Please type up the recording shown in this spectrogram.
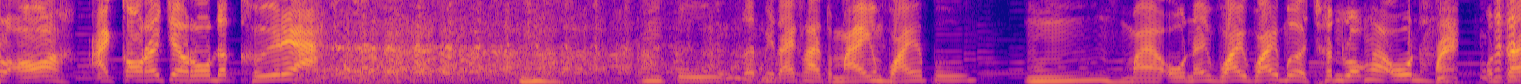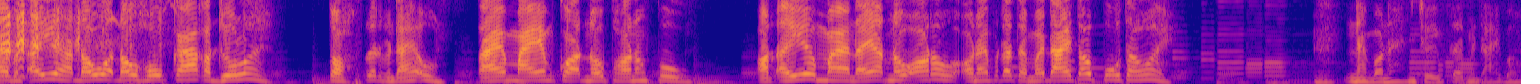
ល្អអាចកោតឲ្យចេះរោដឹកឃើញទេអាពូដិតមានដែរខ្លាចតម៉ែខ្ញុំវាយហ៎ពូអឺម៉ែអូនឯងវាយវាយមើលឈិនឡងហ่าអូន ប៉ុន្តែមិនអីអាដូវអាដូវហូបការក៏យល់ហើយតោះដិតមានដែរអូនតែម៉ែខ្ញុំគាត់នៅផងនឹងពូអត់អីទេម៉ែណៃអត់នៅអត់ទេអូនឯងផ្ដិតតែមិនដែរទៅពូទៅហើយណែបងណែអញ្ជើញផ្ដិតមិនដែរបង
